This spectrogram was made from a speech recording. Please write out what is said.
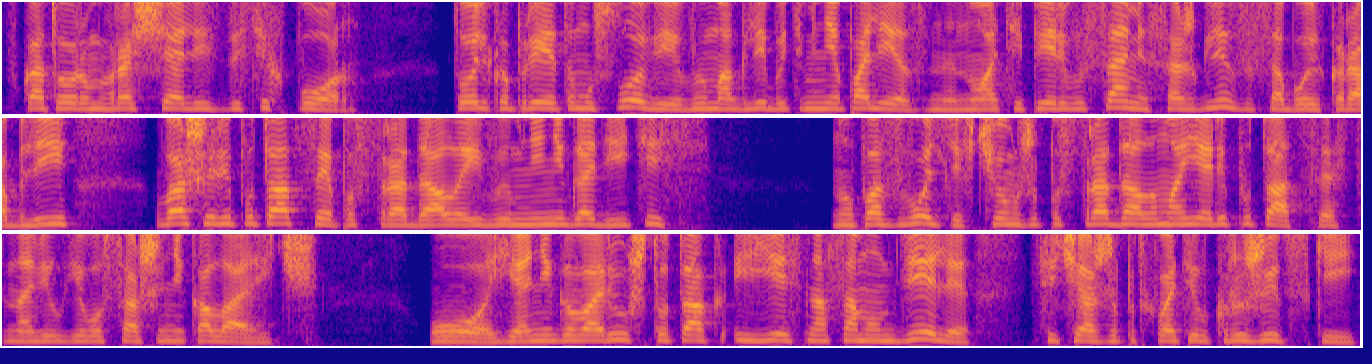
в котором вращались до сих пор. Только при этом условии вы могли быть мне полезны. Ну а теперь вы сами сожгли за собой корабли, Ваша репутация пострадала, и вы мне не годитесь». «Но позвольте, в чем же пострадала моя репутация?» – остановил его Саша Николаевич. «О, я не говорю, что так и есть на самом деле», – сейчас же подхватил Крыжицкий.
